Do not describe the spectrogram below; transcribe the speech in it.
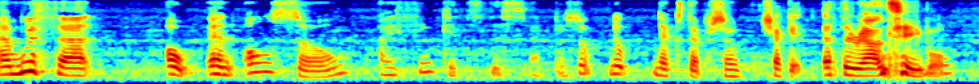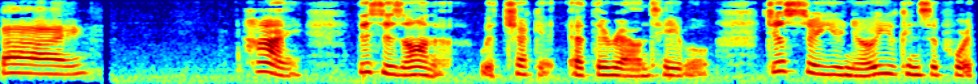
And with that, oh, and also, I think it's this episode. Nope, next episode. Check it at the round table. Bye. Hi, this is Anna with Check It at the Round Table. Just so you know, you can support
